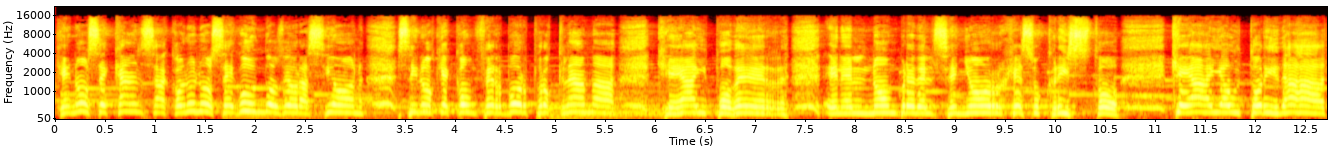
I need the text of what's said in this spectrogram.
que no se cansa con unos segundos de oración, sino que con fervor proclama que hay poder en el nombre del Señor Jesucristo, que hay autoridad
